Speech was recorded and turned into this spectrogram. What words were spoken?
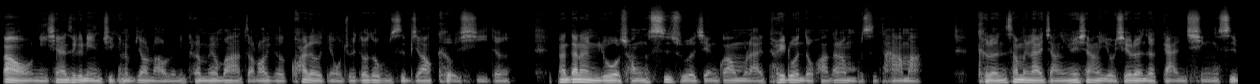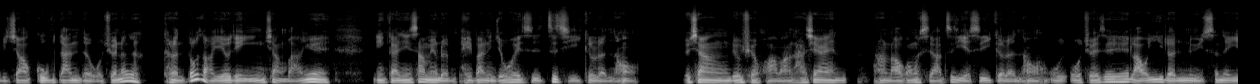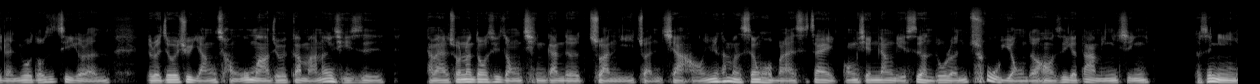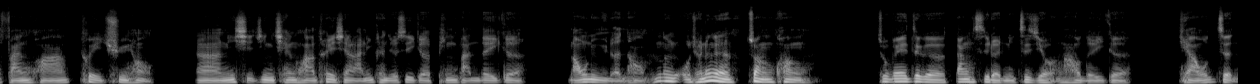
到你现在这个年纪，可能比较老了，你可能没有办法找到一个快乐点，我觉得都都不是比较可惜的。那当然，你如果从世俗的眼光我们来推论的话，当然不是他嘛。可能上面来讲，因为像有些人的感情是比较孤单的，我觉得那个可能多少也有点影响吧。因为你感情上面人陪伴，你就会是自己一个人吼。就像刘雪华嘛，她现在啊老公死啊，自己也是一个人吼。我我觉得这些老艺人、女生的艺人，如果都是自己一个人，有的就会去养宠物嘛，就会干嘛？那其实坦白说，那都是一种情感的转移转嫁哈。因为他们生活本来是在光鲜亮丽，是很多人簇拥的哈，是一个大明星。可是你繁华褪去哈。啊，你洗尽铅华退下来，你可能就是一个平凡的一个老女人哦。那我觉得那个状况，除非这个当事人你自己有很好的一个调整，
